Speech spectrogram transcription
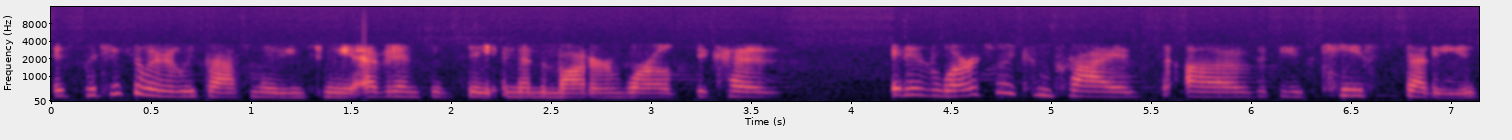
is particularly fascinating to me, Evidence of Satan in the Modern World, because it is largely comprised of these case studies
